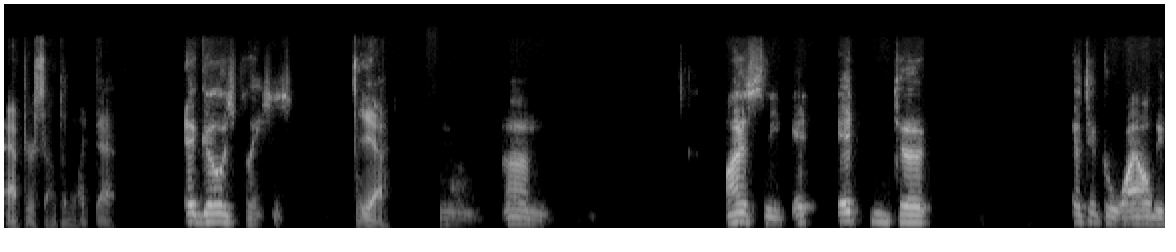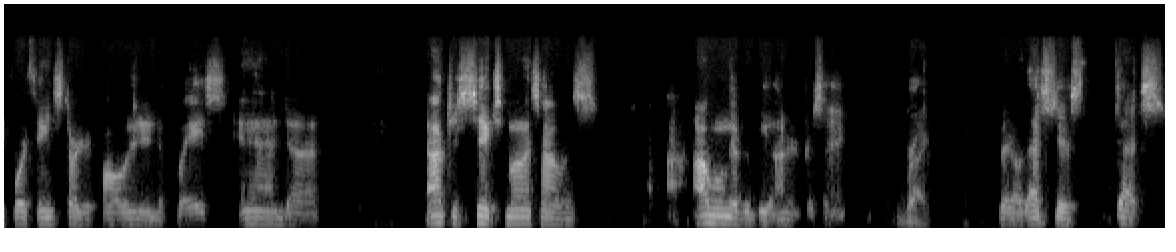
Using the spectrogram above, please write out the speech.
after something like that. It goes places. Yeah. Um, honestly, it it took it took a while before things started falling into place, and uh, after six months, I was I- will never be hundred percent. right. You know, that's just that's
